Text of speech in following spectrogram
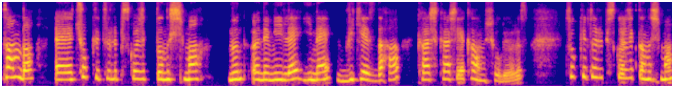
tam da e, çok kültürlü psikolojik danışmanın önemiyle yine bir kez daha karşı karşıya kalmış oluyoruz. Çok kültürlü psikolojik danışma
